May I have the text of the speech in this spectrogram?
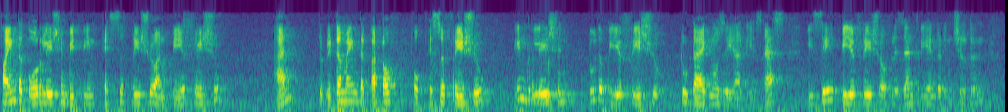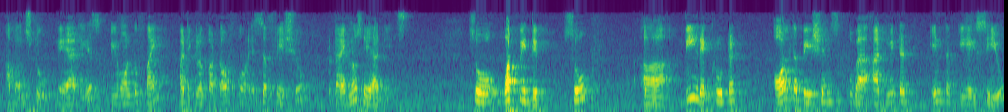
find the correlation between SF ratio and PF ratio and to determine the cutoff of SF ratio in relation to the PF ratio to diagnose ARDS. As we say PF ratio of less than 300 in children amounts to ARDS, we want to find particular cutoff for SF ratio to diagnose ARDS. So what we did, so uh, we recruited all the patients who were admitted in the PICU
